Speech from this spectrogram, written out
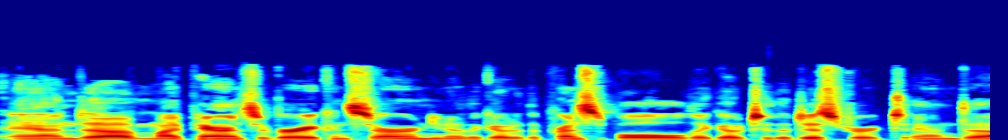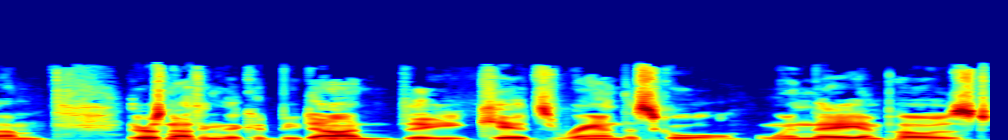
And uh, my parents are very concerned. You know, they go to the principal, they go to the district, and um, there was nothing that could be done. The kids ran the school when they imposed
